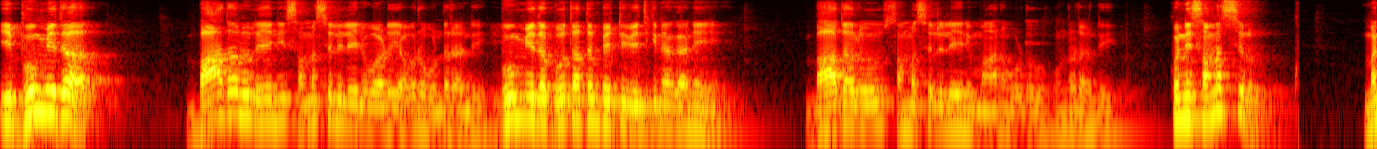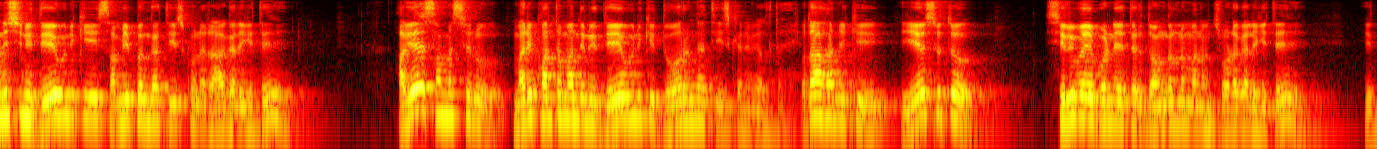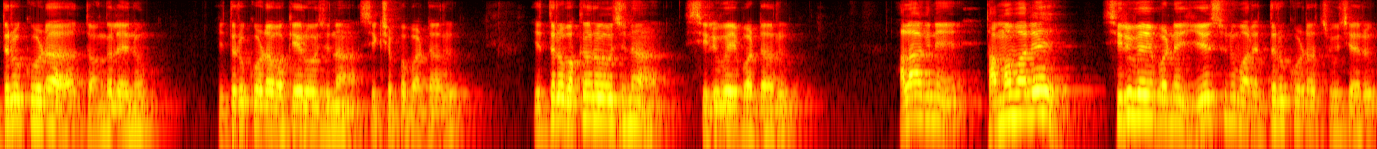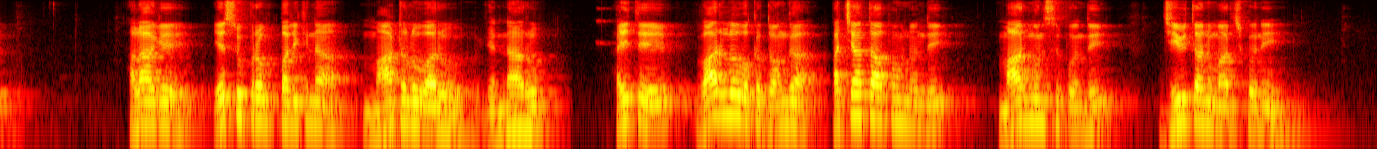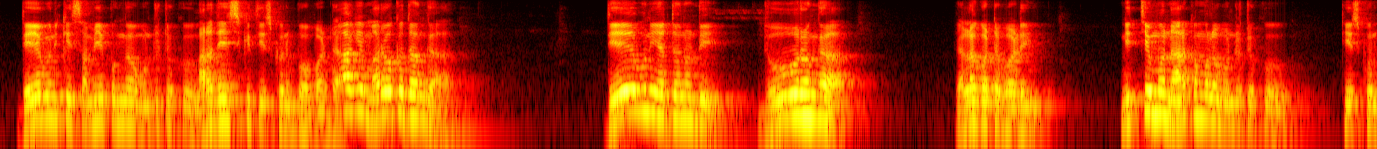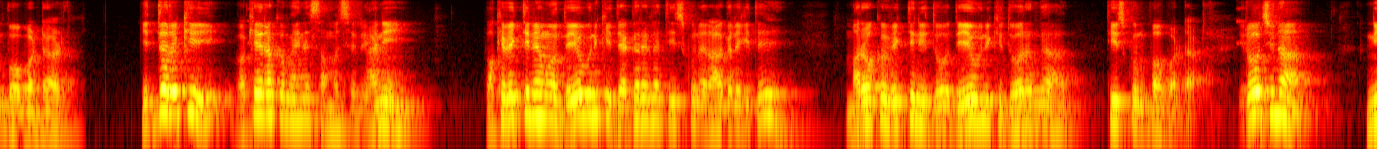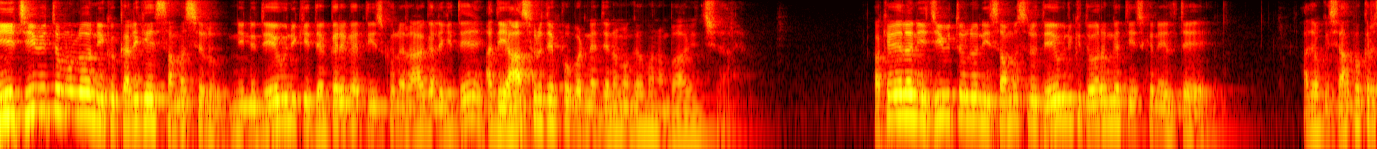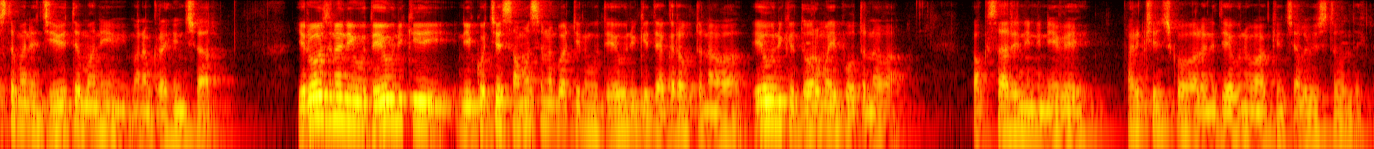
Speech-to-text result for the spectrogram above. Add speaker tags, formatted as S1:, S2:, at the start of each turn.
S1: ఈ భూమి మీద బాధలు లేని సమస్యలు లేనివాడు ఎవరు ఉండరండి. భూమి మీద భూతద్దం పెట్టి వెతికినా కానీ బాధలు సమస్యలు లేని మానవుడు ఉండడండి. కొన్ని సమస్యలు మనిషిని దేవునికి సమీపంగా తీసుకొని రాగలిగితే అవే సమస్యలు మరి కొంతమందిని దేవునికి దూరంగా తీసుకొని వెళ్తాయి. ఉదాహరణకి యేసుతో సిలువైబడిన ఇద్దరు దొంగలను మనం చూడగలిగితే ఇద్దరు కూడా దొంగలేను. ఇద్దరు కూడా ఒకే రోజున శిక్షింపబడ్డారు. ఇద్దరు ఒకే రోజున సిలివేయబడ్డారు అలాగనే తమ వలె సిలివేయబడిన యేసును వారిద్దరూ కూడా చూచారు. అలాగే యేసు ప్రభు పలికిన మాటలు వారు విన్నారు. అయితే వారిలో ఒక దొంగ పశ్చాత్తాపం నుండి మార్మున్సు పొంది జీవితాన్ని మార్చుకొని దేవునికి సమీపంగా ఉండుటకు పరదేశికి తీసుకొని పోబడ్డా. అలాగే మరొక దొంగ దేవుని యొద్ద నుండి దూరంగా వెళ్ళగొట్టబడి నిత్యము నరకములో ఉండుటకు తీసుకొని పోబడ్డాడు. ఇద్దరికి ఒకే రకమైన సమస్యలు. కానీ ఒక వ్యక్తినేమో దేవునికి దగ్గరగా తీసుకుని రాగలిగితే మరొక వ్యక్తిని దో దేవునికి దూరంగా తీసుకుని పోబడ్డాడు. ఈ రోజున నీ జీవితంలో నీకు కలిగే సమస్యలు నిన్ను దేవునికి దగ్గరగా తీసుకుని రాగలిగితే అది ఆశీర్వదింపబడిన దినముగా మనం భావించాలి. ఒకవేళ నీ జీవితంలో నీ సమస్యలు దేవునికి దూరంగా తీసుకుని వెళ్తే అది ఒక శాపగ్రస్తమైన జీవితం అని మనం గ్రహించాలి. ఈ రోజున నీవు దేవునికి నీకు వచ్చే సమస్యలను బట్టి నువ్వు దేవునికి దగ్గర అవుతున్నావా దేవునికి దూరం అయిపోతున్నావా ఒకసారి నిన్ను నీవే పరీక్షించుకోవాలని దేవుని వాక్యం చలవిస్తోంది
